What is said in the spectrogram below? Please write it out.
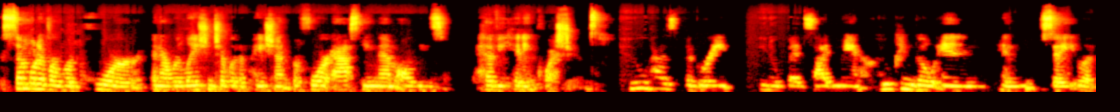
somewhat of a rapport and a relationship with a patient before asking them all these heavy hitting questions. Who has the great you know, bedside manner, who can go in and say, look,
